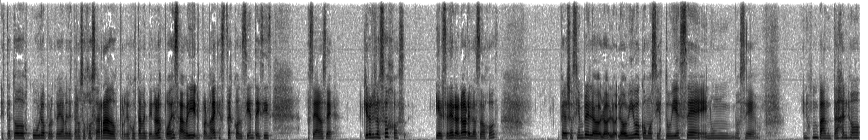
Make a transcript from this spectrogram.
está todo oscuro porque obviamente están los ojos cerrados, porque justamente no los podés abrir, por más que estés consciente y decís, o sea, no sé, quiero abrir los ojos, y el cerebro no abre los ojos, pero yo siempre lo, lo, lo vivo como si estuviese en un, no sé, en un pantano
